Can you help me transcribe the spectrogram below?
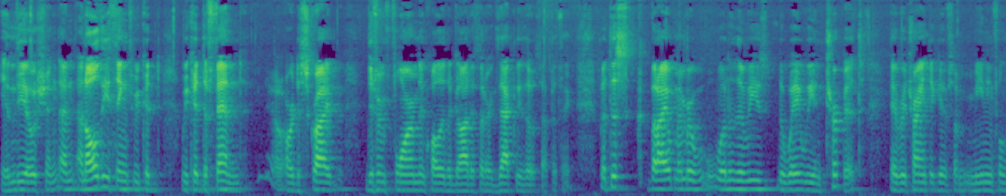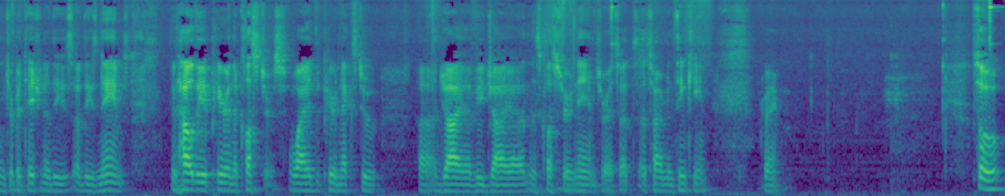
in the ocean, and, and all these things we could we could defend or describe different forms and quality of the goddess that are exactly those type of things. But this, but I remember one of the ways the way we interpret, if we're trying to give some meaningful interpretation of these of these names, is how they appear in the clusters. Why they appear next to uh, Jaya, Vijaya, this cluster of names, right? So that's, that's how I've been thinking, right? So,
